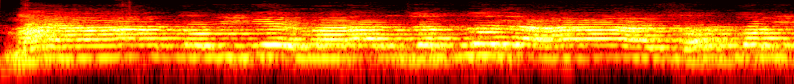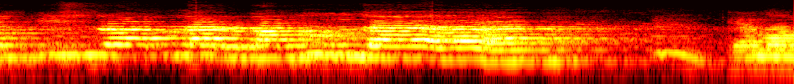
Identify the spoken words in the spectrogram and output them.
মায়ার নবীকে মারার জন্য যায়, সর্বনিকৃষ্ট আল্লাহর বান্দা। কেমন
